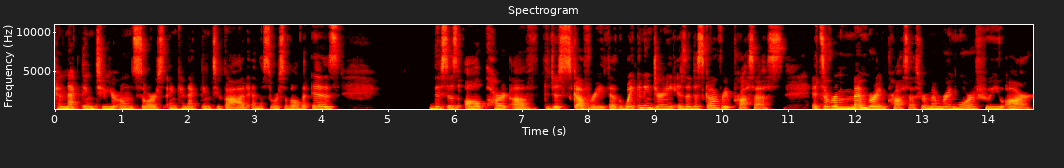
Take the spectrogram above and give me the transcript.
connecting to your own source and connecting to God and the source of all that is this is all part of the discovery. The awakening journey is a discovery process. It's a remembering process, remembering more of who you are.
